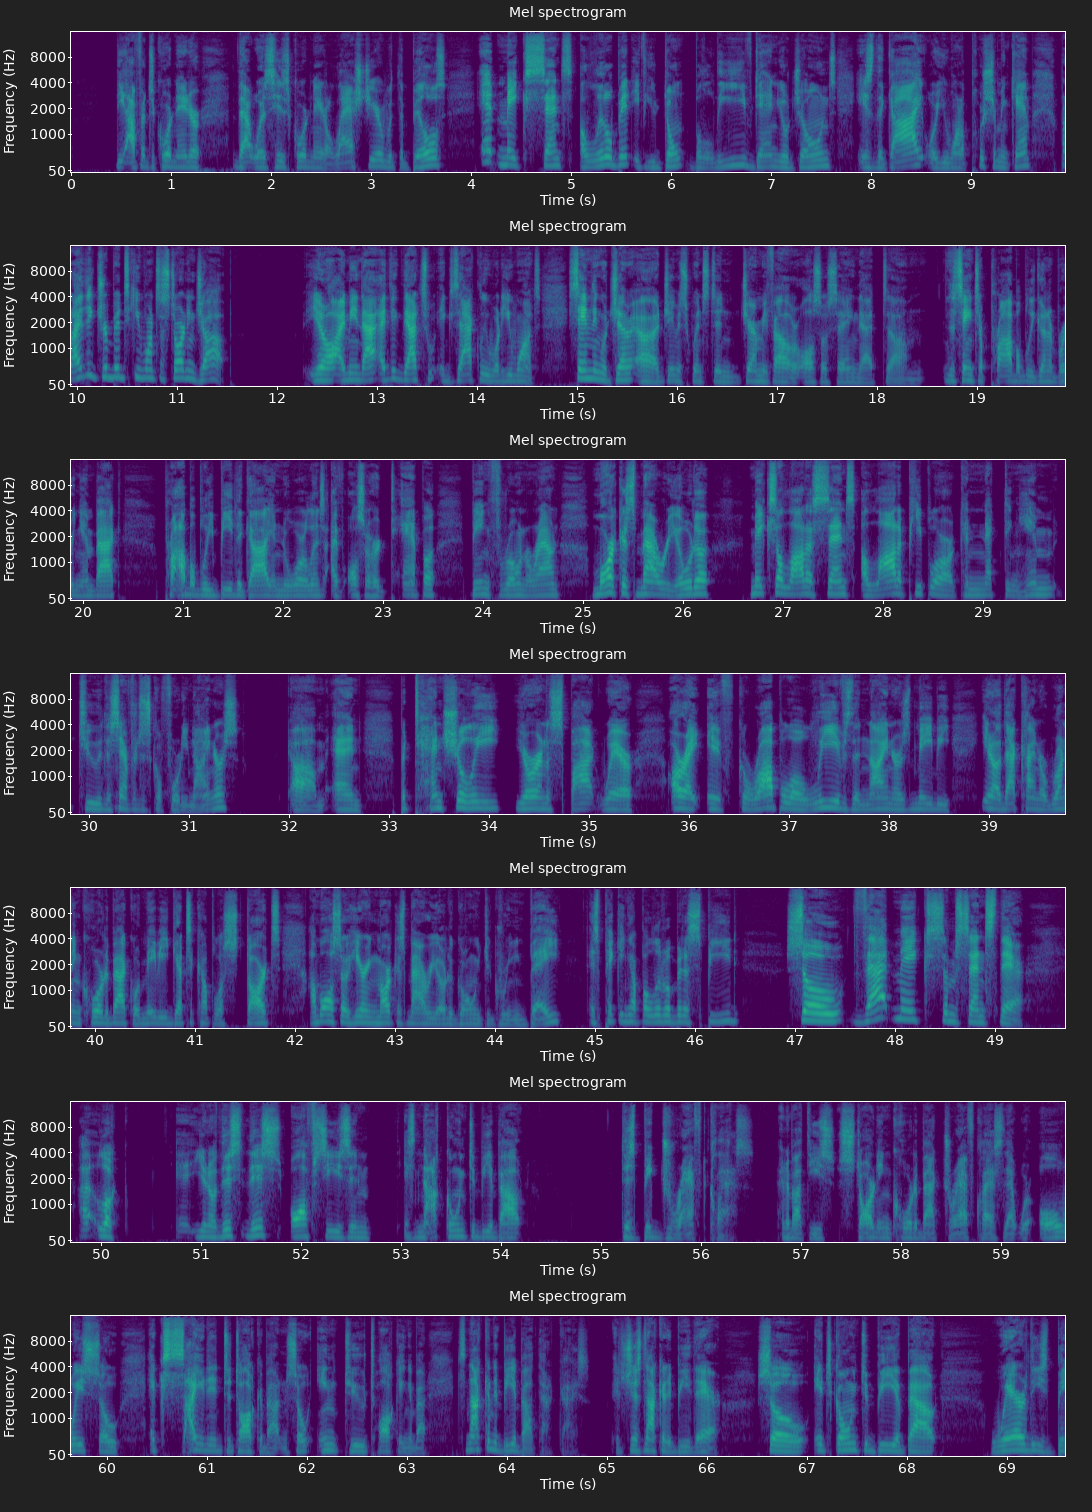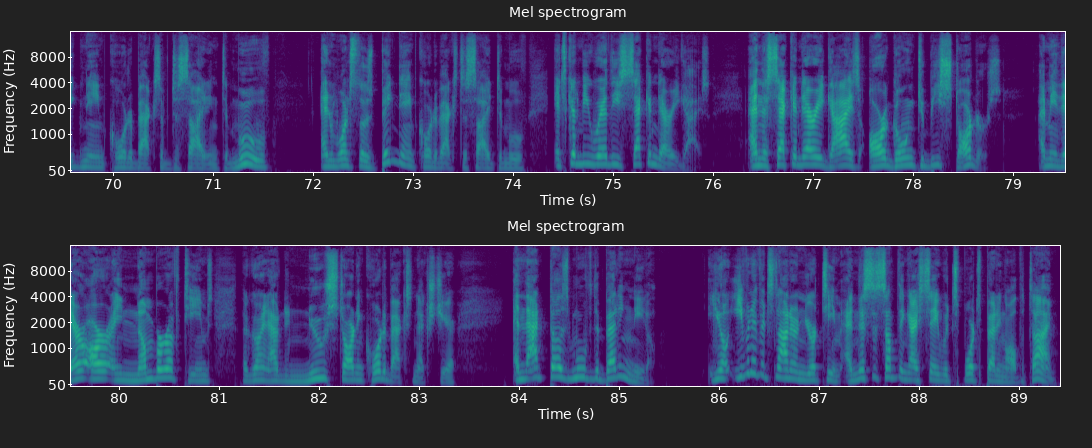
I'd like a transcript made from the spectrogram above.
the offensive coordinator that was his coordinator last year with the Bills. It makes sense a little bit if you don't believe Daniel Jones is the guy or you want to push him in camp. But I think Trubisky wants a starting job. You know, I mean, I, I think that's exactly what he wants. Same thing with Jer- uh, Jameis Winston. Jeremy Fowler also saying that um, the Saints are probably going to bring him back, probably be the guy in New Orleans. I've also heard Tampa being thrown around. Marcus Mariota makes a lot of sense. A lot of people are connecting him to the San Francisco 49ers. Um, and potentially you're in a spot where, all right, if Garoppolo leaves the Niners, maybe, you know, that kind of running quarterback, or maybe he gets a couple of starts. I'm also hearing Marcus Mariota going to Green Bay is picking up a little bit of speed. So that makes some sense there. Uh, look, eh, you know, this this offseason is not going to be about this big draft class and about these starting quarterback draft class that we're always so excited to talk about and so into talking about. It's not going to be about that, guys. It's just not going to be there. So it's going to be about where these big name quarterbacks are deciding to move. And once those big name quarterbacks decide to move, it's going to be where these secondary guys. And the secondary guys are going to be starters. I mean, there are a number of teams that are going to have new starting quarterbacks next year. And that does move the betting needle you know, even if it's not on your team, and this is something I say with sports betting all the time,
